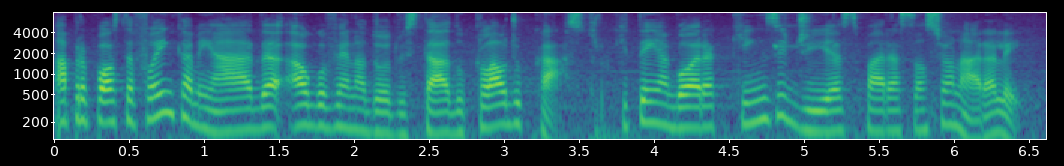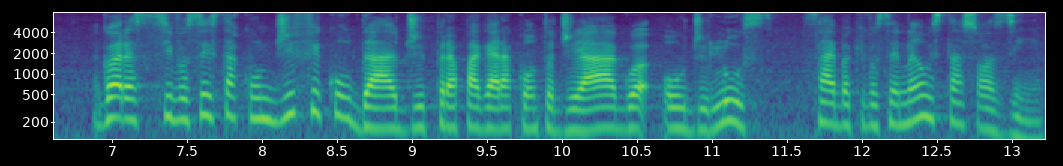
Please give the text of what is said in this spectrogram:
A proposta foi encaminhada ao governador do estado, Cláudio Castro, que tem agora 15 dias para sancionar a lei. Agora, se você está com dificuldade para pagar a conta de água ou de luz, saiba que você não está sozinho.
